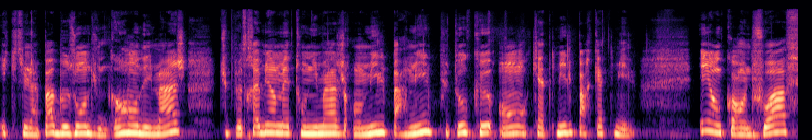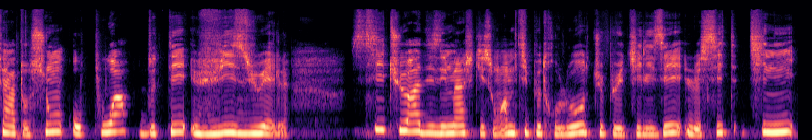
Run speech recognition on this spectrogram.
et que tu n'as pas besoin d'une grande image, tu peux très bien mettre ton image en 1000 par 1000 plutôt que en 4000 par 4000. Et encore une fois, fais attention au poids de tes visuels. Si tu as des images qui sont un petit peu trop lourdes, tu peux utiliser le site Tiny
